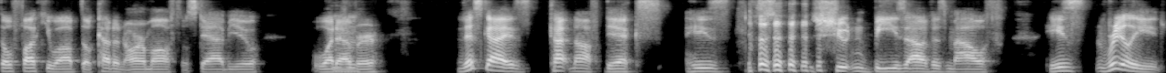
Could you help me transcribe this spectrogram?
they'll fuck you up, they'll cut an arm off, they'll stab you, whatever. This guy's cutting off dicks. He's shooting bees out of his mouth. He's really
